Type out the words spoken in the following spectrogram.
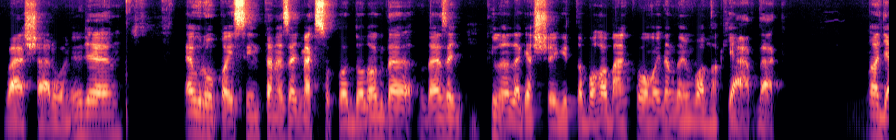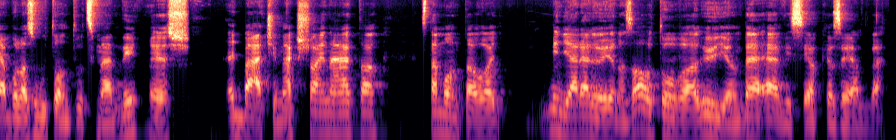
vásárolni. Ugye európai szinten ez egy megszokott dolog, de, de ez egy különlegesség itt a Bahamánkon, hogy nem nagyon vannak járdák. Nagyjából az úton tudsz menni, és egy bácsi megsajnálta, aztán mondta, hogy mindjárt előjön az autóval, üljön be, elviszi a közértbe.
